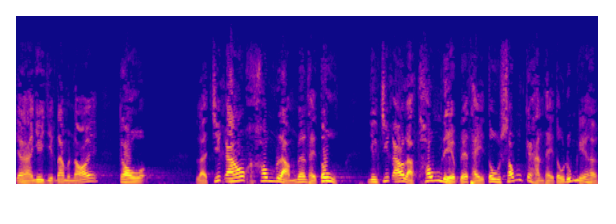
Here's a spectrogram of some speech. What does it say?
Chẳng hạn như việt nam mình nói câu là chiếc áo không làm nên thầy tu nhưng chiếc áo là thông điệp để thầy tu sống cái hạnh thầy tu đúng nghĩa hơn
